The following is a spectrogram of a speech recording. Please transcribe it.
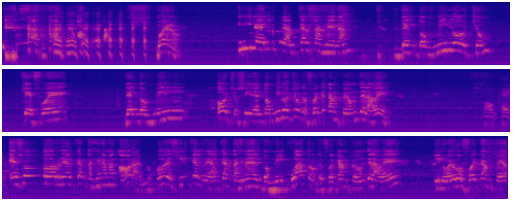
Bueno, y el Real Cartagena del 2008, que fue del 2008, sí, del 2008 que fue campeón de la B. Ok. Esos dos Real Cartagena, ahora, yo puedo decir que el Real Cartagena del 2004, que fue campeón de la B, y luego fue campeón,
